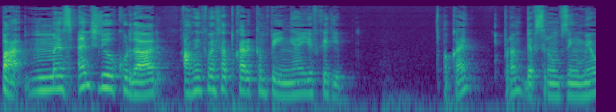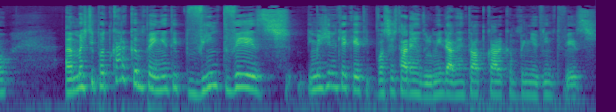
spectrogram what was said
Pá, mas antes de eu acordar, alguém começa a tocar a campainha e eu fiquei tipo, ok, pronto, deve ser um vizinho meu. Uh, mas tipo, a tocar a campainha tipo 20 vezes. Imagina o que é que é tipo, vocês estarem a dormir e alguém está a tocar a campainha 20 vezes.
